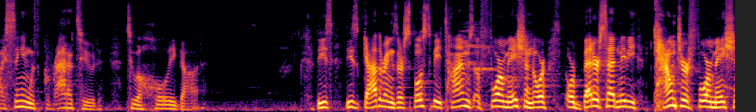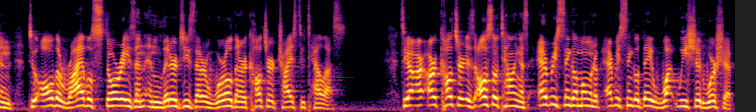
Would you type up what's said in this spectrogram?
by singing with gratitude to a holy God. These, these gatherings are supposed to be times of formation, or, or better said, maybe counter formation to all the rival stories and, and liturgies that our world and our culture tries to tell us. See, our, our culture is also telling us every single moment of every single day what we should worship,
